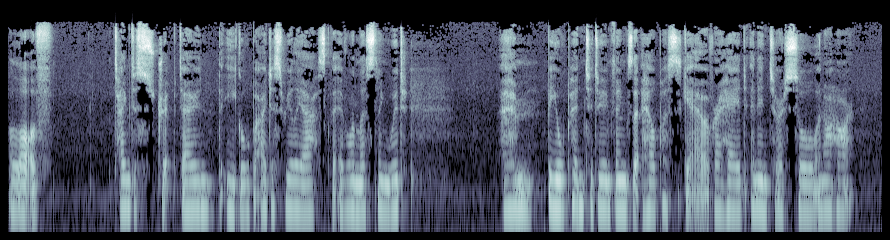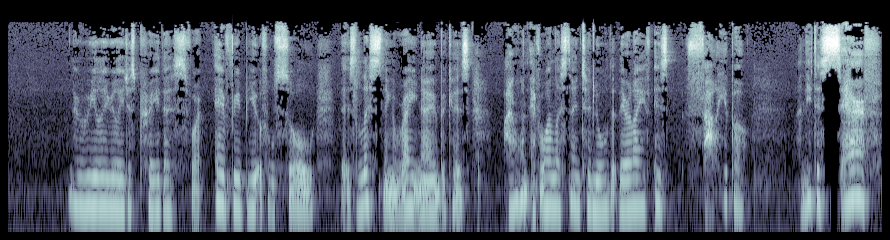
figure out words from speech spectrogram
a lot of time to strip down the ego, but I just really ask that everyone listening would um, be open to doing things that help us get out of our head and into our soul and our heart. I really, really just pray this for every beautiful soul that is listening right now because I want everyone listening to know that their life is valuable and they deserve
